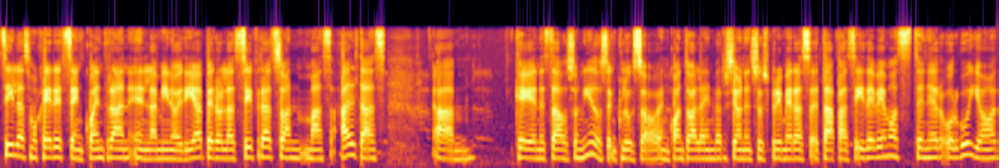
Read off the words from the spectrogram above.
sí las mujeres se encuentran en la minoría, pero las cifras son más altas que en Estados Unidos incluso en cuanto a la inversión en sus primeras etapas y debemos tener orgullo,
